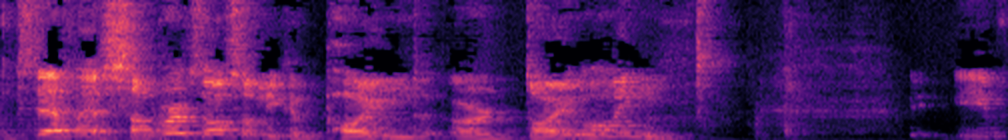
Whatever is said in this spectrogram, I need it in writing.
It's definitely a supper. It's not something you can pound or down. I mean, you,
